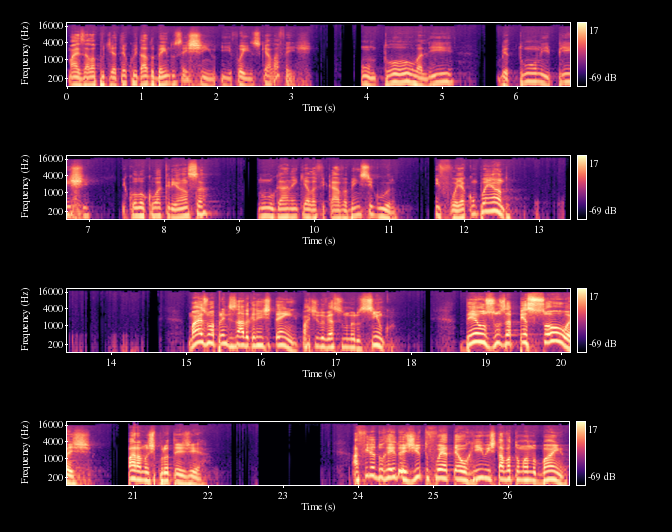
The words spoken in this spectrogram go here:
mas ela podia ter cuidado bem do cestinho. E foi isso que ela fez. Untou ali betume e piche e colocou a criança num lugar em que ela ficava bem segura. E foi acompanhando. Mais um aprendizado que a gente tem, a partir do verso número 5. Deus usa pessoas para nos proteger. A filha do rei do Egito foi até o rio e estava tomando banho,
